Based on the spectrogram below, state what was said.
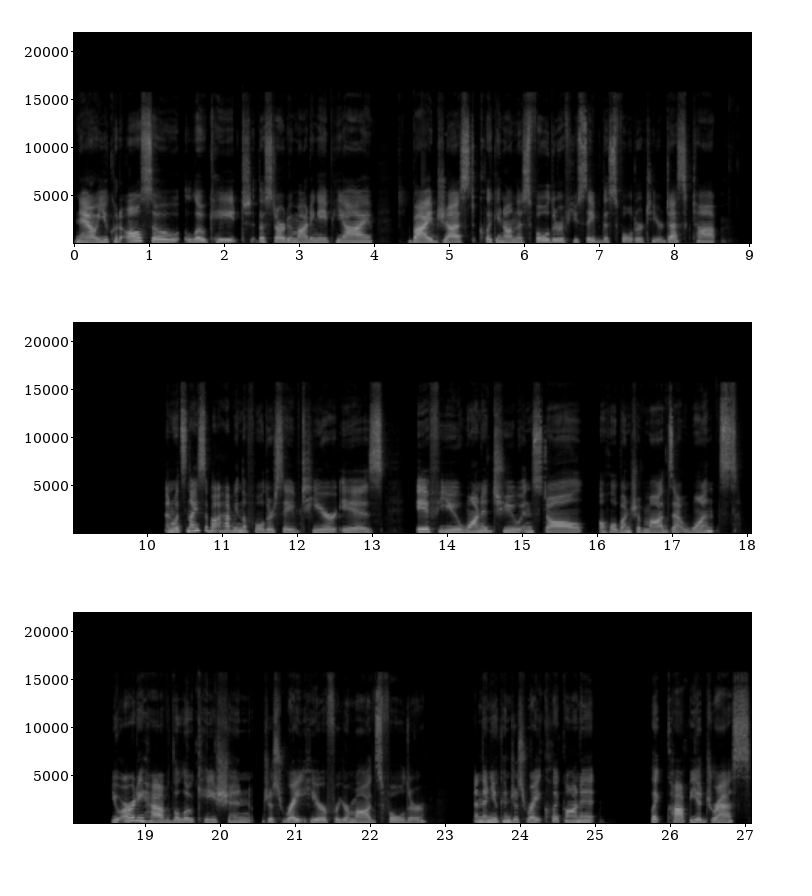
Now, you could also locate the Stardew Modding API by just clicking on this folder if you save this folder to your desktop. And what's nice about having the folder saved here is if you wanted to install a whole bunch of mods at once, you already have the location just right here for your mods folder. And then you can just right click on it, click copy address,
